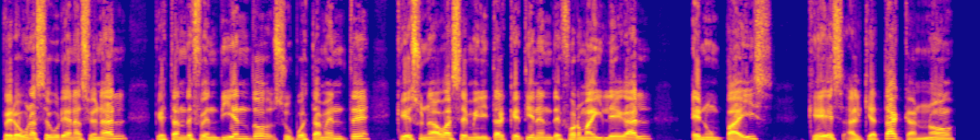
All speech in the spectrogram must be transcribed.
Pero una seguridad nacional que están defendiendo supuestamente que es una base militar que tienen de forma ilegal en un país que es al que atacan, ¿no?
